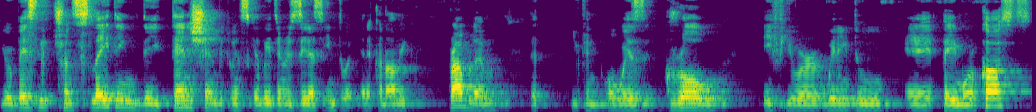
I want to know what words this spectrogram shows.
You're basically translating the tension between scalability and resilience into an economic problem that you can always grow if you are willing to uh, pay more costs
